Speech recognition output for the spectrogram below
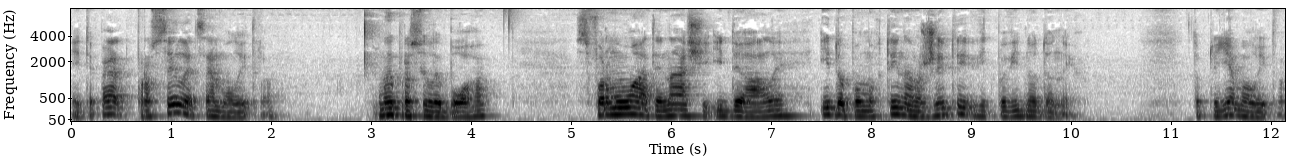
І тепер просили це молитва. Ми просили Бога сформувати наші ідеали і допомогти нам жити відповідно до них. Тобто є молитва.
